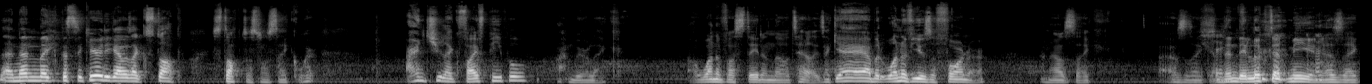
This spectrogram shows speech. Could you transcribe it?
And then like the security guy was like stop stopped us and was like where aren't you like five people? And we were like one of us stayed in the hotel. He's like, yeah, yeah, but one of you is a foreigner. And I was like, I was like, and then they looked at me and I was like,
